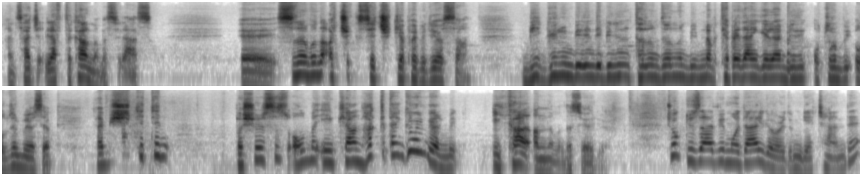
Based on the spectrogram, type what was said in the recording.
Hani sadece lafta kalmaması lazım. E, sınavını açık seçik yapabiliyorsan. Bir günün birinde birinin tanındığını bilmem tepeden gelen biri oturup oturmuyorsa. Yani bir şirketin başarısız olma imkanı hakikaten görmüyorum. İK anlamında söylüyorum. Çok güzel bir model gördüm geçen de.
